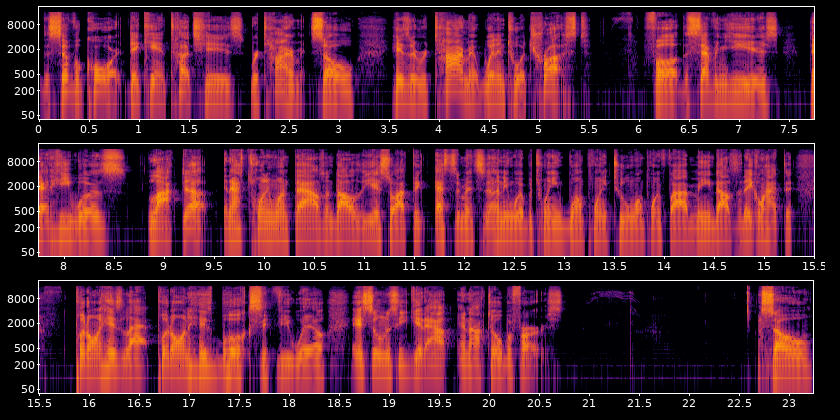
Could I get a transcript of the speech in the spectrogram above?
the civil court, they can't touch his retirement. So his retirement went into a trust for the seven years that he was locked up, and that's twenty one thousand dollars a year. So I think estimates are anywhere between one point two and one point five million dollars. That they're gonna have to put on his lap, put on his books, if you will, as soon as he get out in October first. So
